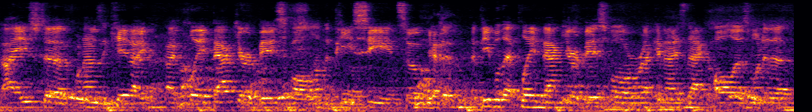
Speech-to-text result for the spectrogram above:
I used to, when I was a kid, I, I played backyard baseball on the PC, and so Yeah. the, the people that played backyard baseball will recognize that call as one of the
